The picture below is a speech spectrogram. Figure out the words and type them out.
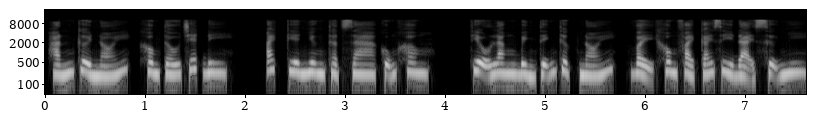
Hắn cười nói, không tấu chết đi. Ách kia nhưng thật ra cũng không. Thiệu lăng bình tĩnh thực nói, vậy không phải cái gì đại sự nhi.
